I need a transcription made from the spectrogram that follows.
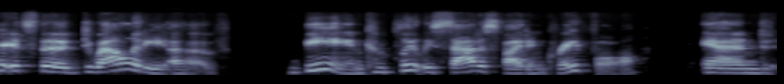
it's the duality of being completely satisfied and grateful and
